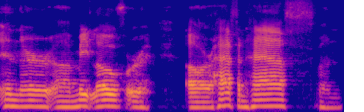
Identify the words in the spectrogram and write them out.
in their uh, meatloaf or or half and half, and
